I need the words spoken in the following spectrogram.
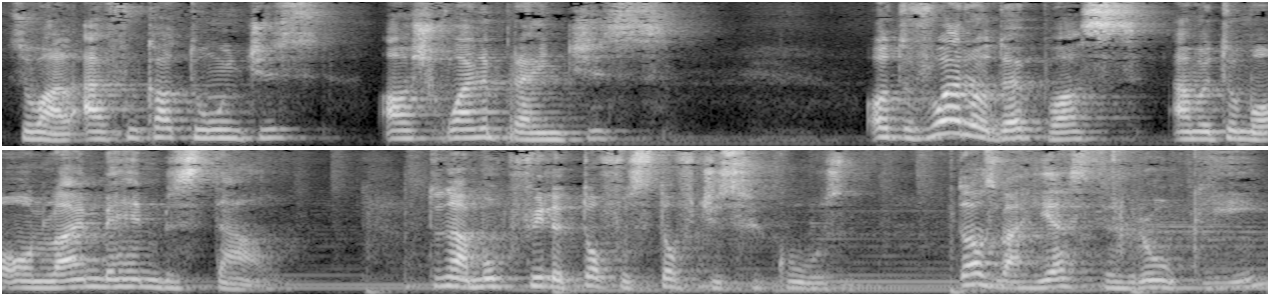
zowel effen katoontjes als gewone prentjes. Als de voorraad op was, hebben we toen maar online begin bestellen. Toen hebben we ook viele toffe stofjes gekozen. Dat is wat gisteren ook, hè?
